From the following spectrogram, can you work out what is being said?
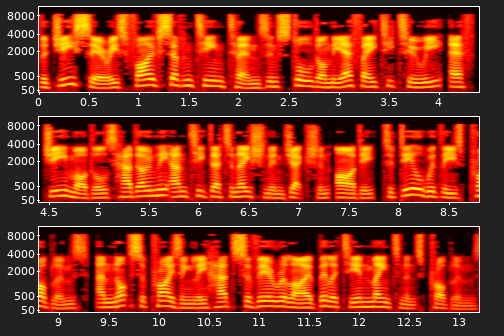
The G-Series 51710s installed on the F-82E, F, G models had only anti-detonation injection to deal with these problems, and not surprisingly had severe reliability and maintenance problems.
